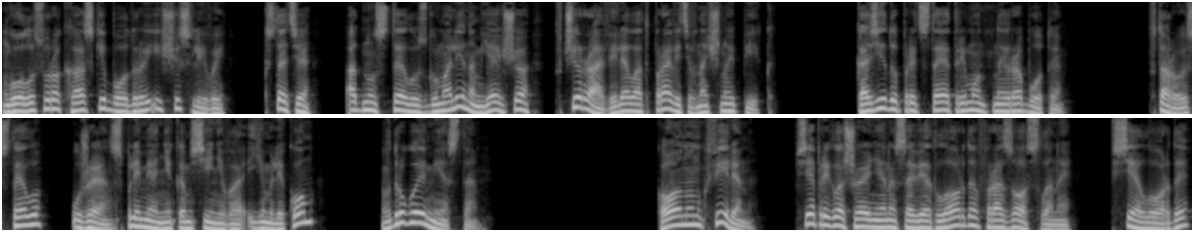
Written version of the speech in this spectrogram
Голос у Ракхаски бодрый и счастливый. Кстати, одну стелу с гумалином я еще вчера велел отправить в ночной пик. Казиду предстоят ремонтные работы. Вторую стелу, уже с племянником Синего Емляком, в другое место. Конунг Филин. Все приглашения на совет лордов разосланы. Все лорды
